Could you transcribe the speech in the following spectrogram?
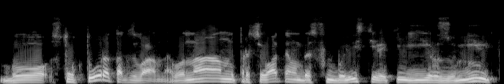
Бо структура, так звана, вона не працюватиме без футболістів, які її розуміють,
